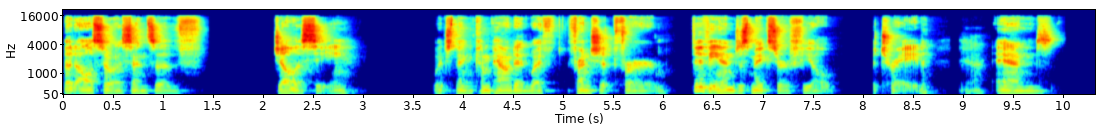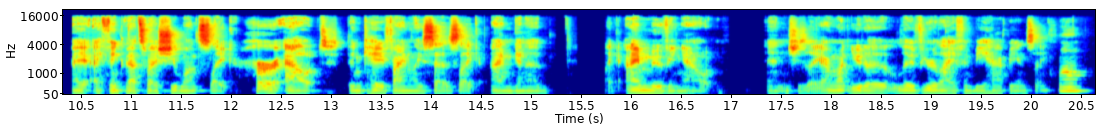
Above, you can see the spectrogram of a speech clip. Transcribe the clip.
but also a sense of jealousy, which then compounded with friendship for Vivian just makes her feel betrayed. Yeah. And I, I think that's why she wants like her out. Then Cay finally says, like, I'm gonna like I'm moving out. And she's like, I want you to live your life and be happy. And it's like, well,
